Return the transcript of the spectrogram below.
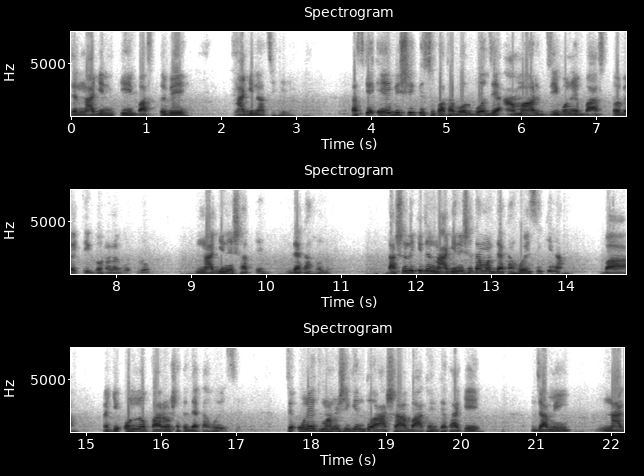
যে নাগিন কি বাস্তবে নাগিন আছে কিনা। আজকে এই বিষয়ে কিছু কথা বলব যে আমার জীবনে বাস্তব একটি ঘটনা ঘটলো, নাগিনের সাথে দেখা হলো। আসলে কি নাগিনের সাথে আমার দেখা হয়েছে কিনা বা নাকি অন্য কারোর সাথে দেখা হয়েছে? যে অনেক মানুষই কিন্তু আশা বা আকাঙ্ক্ষা থাকে যে আমি নাগ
